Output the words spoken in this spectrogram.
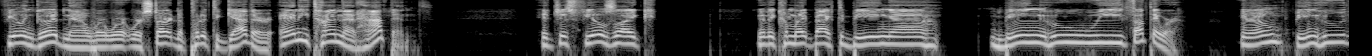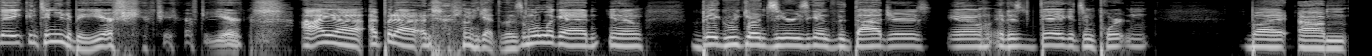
feeling good now where we're, we're starting to put it together, anytime that happens, it just feels like, you know, they come right back to being, uh, being who we thought they were you know, being who they continue to be year after year after year after year. I uh, I put out and let me get to this, and we'll look ahead. You know, big weekend series against the Dodgers. You know, it is big, it's important, but um,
